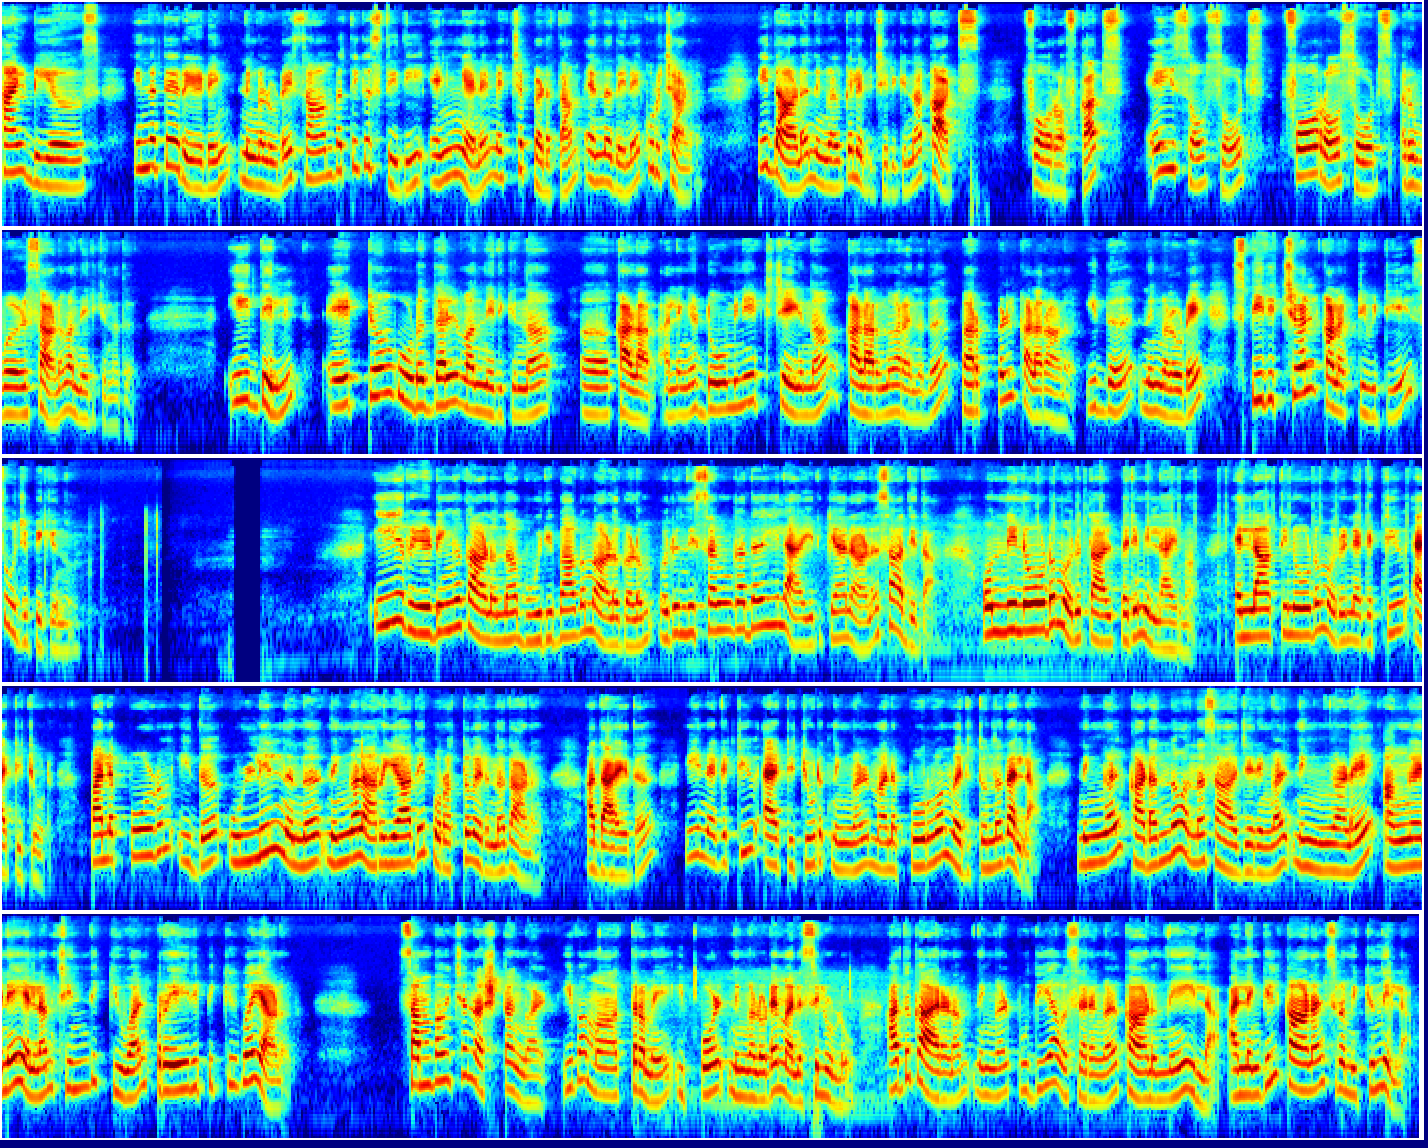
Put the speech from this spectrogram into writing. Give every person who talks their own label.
Speaker 1: Hi dears ഇന്നത്തെ reading നിങ്ങളുടെ സാമ്പത്തിക സ്ഥിതി എങ്ങനെ മെച്ചപ്പെടുത്താം എന്നതിനെ കുറിച്ചാണ്. ഇതാണ് നിങ്ങൾക്ക് ലഭിച്ചിരിക്കുന്ന cards four of cups ace of swords four of swords reverse ആണ് വന്നിരിക്കുന്നത്. ഇതിൽ ഏറ്റവും കൂടുതൽ വന്നിരിക്കുന്ന കളർ അല്ലെങ്കിൽ ഡോമിനേറ്റ് ചെയ്യുന്ന കളർ എന്ന് പറയുന്നത് പർപ്പിൾ കളറാണ് ഇത് നിങ്ങളുടെ സ്പിരിച്വൽ കണക്ടിവിറ്റിയെ സൂചിപ്പിക്കുന്നു. ഈ റീഡിംഗ് കാണുന്ന ഭൂരിഭാഗം ആളുകളും ഒരു നിസ്സംഗതയിലായിരിക്കാനാണ് സാധ്യത. ഒന്നിനോടും ഒരു താല്പര്യമില്ലായ്മ എല്ലാത്തിനോടും ഒരു നെഗറ്റീവ് ആറ്റിറ്റ്യൂഡ് പലപ്പോഴും ഇത് ഉള്ളിൽ നിന്ന് നിങ്ങൾ അറിയാതെ പുറത്തു വരുന്നതാണ്. അതായത് ഈ നെഗറ്റീവ് ആറ്റിറ്റ്യൂഡ് നിങ്ങൾ മനഃപൂർവം വരുത്തുന്നതല്ല. നിങ്ങൾ കടന്നു വന്ന സാഹചര്യങ്ങൾ നിങ്ങളെ അങ്ങനെയെല്ലാം ചിന്തിക്കുവാൻ പ്രേരിപ്പിക്കുകയാണ്. സംഭവിച്ച നഷ്ടങ്ങൾ ഇവ മാത്രമേ ഇപ്പോൾ നിങ്ങളുടെ മനസ്സിലുള്ളൂ. അത് കാരണം നിങ്ങൾ പുതിയ അവസരങ്ങൾ കാണുന്നേയില്ല അല്ലെങ്കിൽ കാണാൻ ശ്രമിക്കുന്നില്ല.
